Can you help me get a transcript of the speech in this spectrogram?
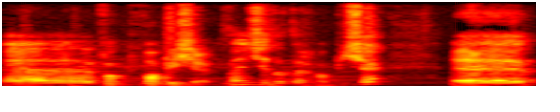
e, w, w opisie. Znajdziecie to też w opisie. E,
